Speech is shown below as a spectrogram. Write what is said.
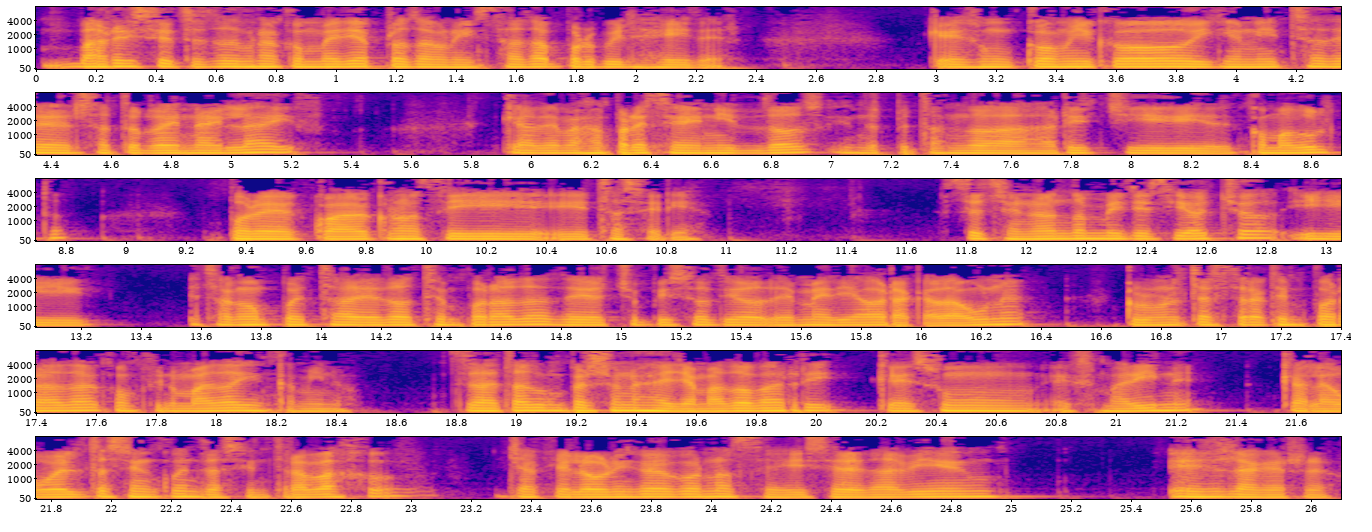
Barry se trata de una comedia protagonizada por Bill Hader, que es un cómico y guionista del Saturday Night Live, que además aparece en It 2 interpretando a Richie como adulto, por el cual conocí esta serie. Se estrenó en 2018 y está compuesta de dos temporadas de ocho episodios de media hora cada una, con una tercera temporada confirmada y en camino. Trata de un personaje llamado Barry, que es un ex marine, que a la vuelta se encuentra sin trabajo, ya que lo único que conoce y se le da bien es la guerra,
